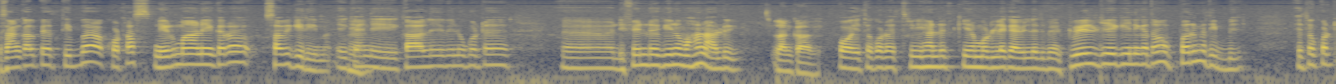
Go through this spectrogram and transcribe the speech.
සංකල්පයක් තිබ්බා කොටස් නිර්මාණය කර සවි කිරීම. ඒ කියන්නේ ඒ කාලේ වෙනකොට ඩිෆෙන්ඩර් කියන මහන අඩුයි. ලංකාවේ ඔය එතකොට 300 කියන මොඩල් එක ඇවිල්ලා තිබෙනවා 12J කියන එක තමයි උඩරම තිබ්බේ. එතකොට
